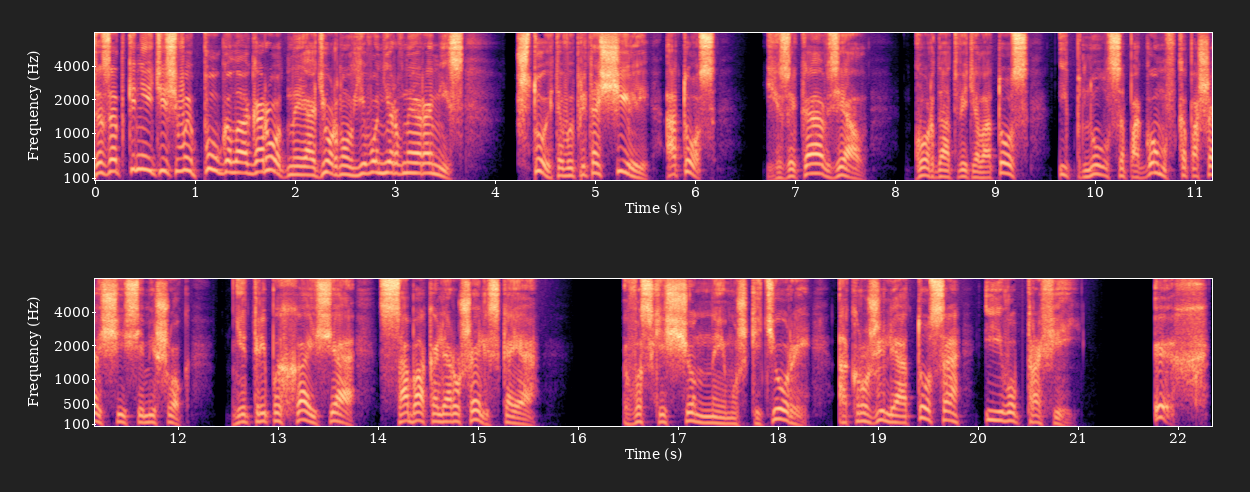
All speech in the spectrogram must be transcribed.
«Да заткнитесь вы, пугало огородные!» — одернул его нервный Арамис. «Что это вы притащили, Атос?» «Языка взял!» — гордо ответил Атос — и пнул сапогом в копошащийся мешок. «Не трепыхайся, собака лярушельская!» Восхищенные мушкетеры окружили Атоса и его трофей. «Эх,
